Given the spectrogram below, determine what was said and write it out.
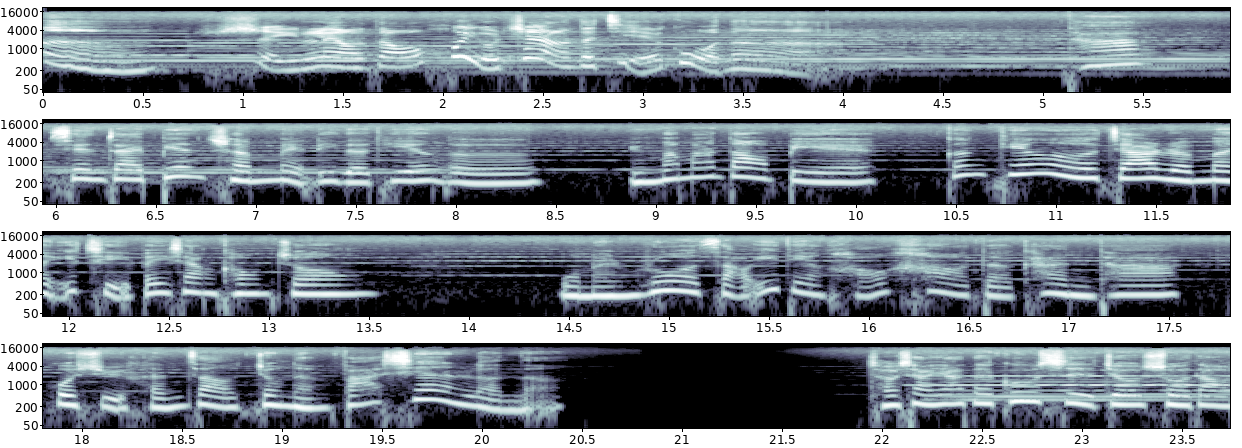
嗯，谁料到会有这样的结果呢？它现在变成美丽的天鹅。与妈妈道别，跟天鹅家人们一起飞向空中。我们若早一点好好的看它，或许很早就能发现了呢。丑小鸭的故事就说到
